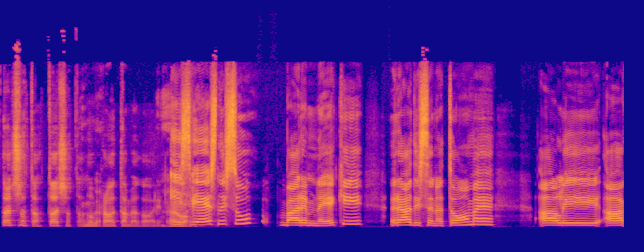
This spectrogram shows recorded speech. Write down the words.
Točno to, točno to, upravo o tome govorim. I svjesni su, barem neki, radi se na tome, ali a,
